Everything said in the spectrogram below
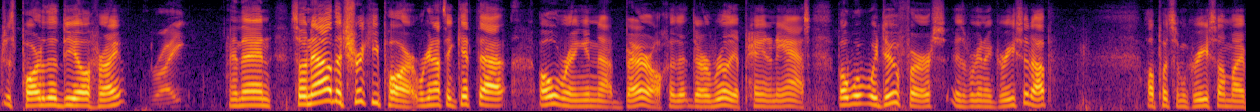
Just part of the deal, right? Right. And then, so now the tricky part, we're gonna have to get that O-ring in that barrel because they're really a pain in the ass. But what we do first is we're gonna grease it up. I'll put some grease on my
